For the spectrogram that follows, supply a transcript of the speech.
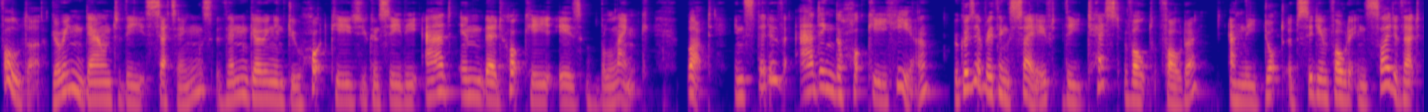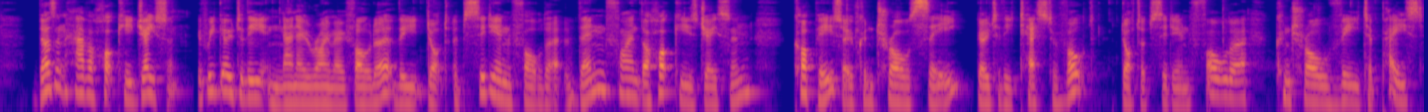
folder. Going down to the settings, then going into hotkeys, you can see the add embed hotkey is blank. But instead of adding the hotkey here, because everything's saved, the test vault folder and the .obsidian folder inside of that doesn't have a hotkey JSON. If we go to the NaNoWriMo folder, the .obsidian folder, then find the hotkeys JSON, copy, so Control C, go to the test vault, .obsidian folder, Control V to paste.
